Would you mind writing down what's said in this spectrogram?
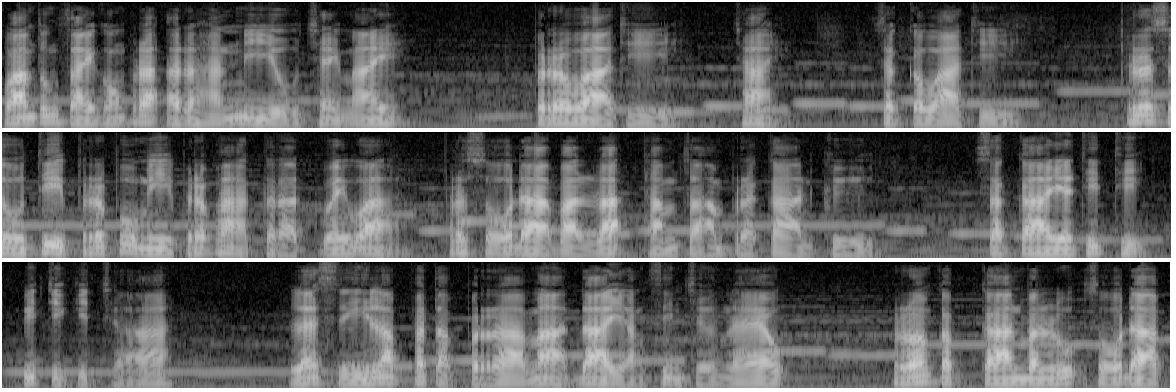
ความสงสัยของพระอรหันต์มีอยู่ใช่ไหม ปรวาที ใช่ สกวาที พระสูตรที่พระผู้มีพระภาคตรัสไว้ว่า พระโสดาบันละทำสามประการคือ สกายทิฏฐิ วิจิกิจฉาและสีลับพระตัปรามาตได้อย่างสิ้นเชิงแล้ว พร้อมกับการบรรลุโสดาป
